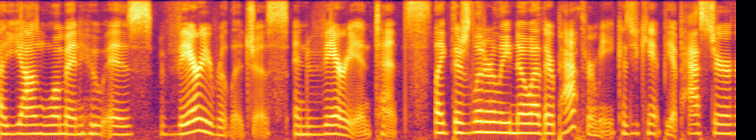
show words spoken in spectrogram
a young woman who is very religious and very intense. Like there's literally no other path for me because you can't be a pastor,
